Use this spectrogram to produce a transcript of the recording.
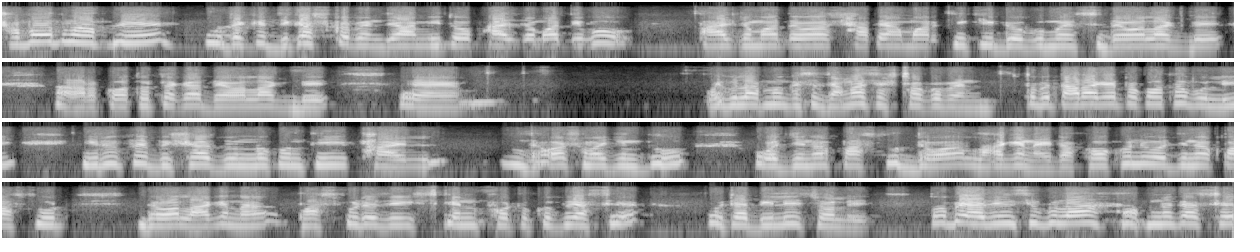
সর্বপ্রথম আপনি ওদেরকে জিজ্ঞাসা করবেন যে, আমি তো ফাইল জমা দিব। ফাইল জমা দেওয়ার সাথে আমার কি কি ডকুমেন্টস দেওয়া লাগবে? আর কত টাকা দেওয়া লাগবে? এগুলো আপনার কাছে জানার চেষ্টা করবেন। তবে তার আগে একটা কথা বলি ইউরোপের বিষয়ের জন্য কোনটি ফাইল দেওয়ার সময় কিন্তু অরিজিনাল পাসপোর্ট দেওয়া লাগে না। এটা কখনই অরিজিনাল পাসপোর্ট দেওয়া লাগে না। পাসপোর্টে যে স্ক্যান ফটোকপি আছে ওটা দিলেই চলে। তবে এজেন্সিগুলো আপনার কাছে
